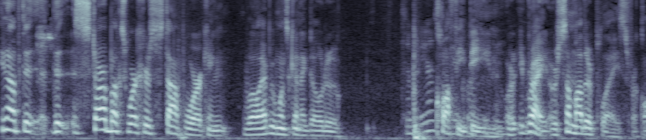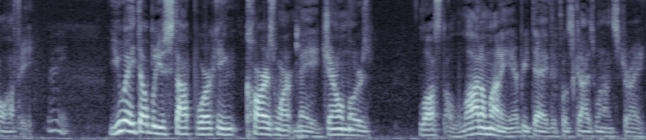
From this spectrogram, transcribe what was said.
You know, if the, the Starbucks workers stop working, well, everyone's going to go to Somebody else. will Coffee get Bean or right or some other place for coffee. Right. UAW stopped working, cars weren't made. General Motors lost a lot of money every day that those guys went on strike.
